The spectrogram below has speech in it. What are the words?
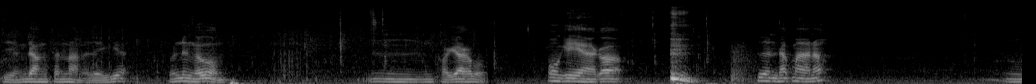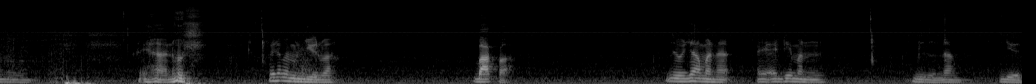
เสียงดังสนั่นเลยเฮียวันหนึ่งครับผม อืม ขออนุญาตครับผม โอเคอะก็ เพื่อนทักมาเนาะอืมไอ้หานุ่น ไม่ทำไมมันยืนวะ บั๊กเหรอนี่รู้ช่างมันฮะ ไอ้ไอ้ที่มันยืนหรือนั่ง ยืน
